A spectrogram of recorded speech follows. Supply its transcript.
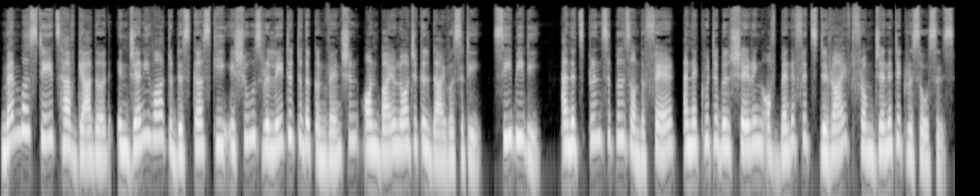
Member states have gathered in Geneva to discuss key issues related to the Convention on Biological Diversity, CBD, and its principles on the fair and equitable sharing of benefits derived from genetic resources.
